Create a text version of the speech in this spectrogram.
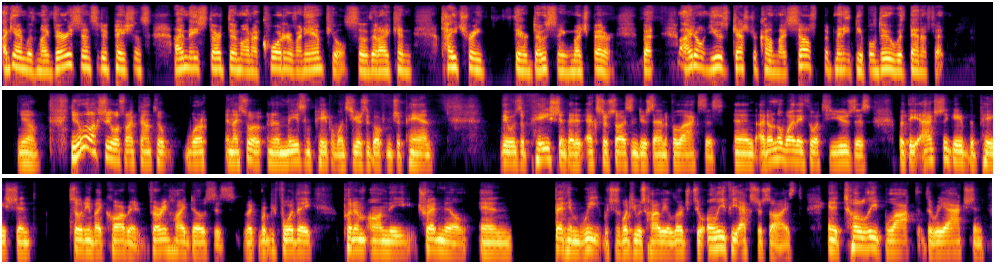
again, with my very sensitive patients, I may start them on a quarter of an ampule so that I can titrate their dosing much better. But I don't use Gastrocrom myself, but many people do with benefit. Yeah. You know what actually also I found to work and I saw an amazing paper once years ago from Japan. There was a patient that had exercise induced anaphylaxis. And I don't know why they thought to use this, but they actually gave the patient sodium bicarbonate, very high doses, like before they put him on the treadmill and fed him wheat, which is what he was highly allergic to, only if he exercised. And it totally blocked the reaction.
